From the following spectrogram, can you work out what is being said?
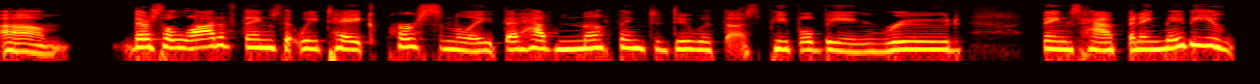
Um, there's a lot of things that we take personally that have nothing to do with us. People being rude things happening. Maybe you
